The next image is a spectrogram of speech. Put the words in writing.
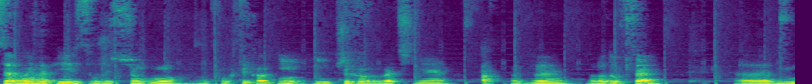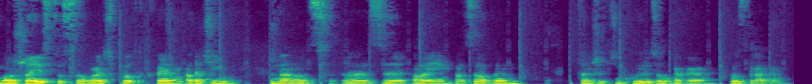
Serum najlepiej jest zużyć w ciągu dwóch tygodni i przechowywać je w lodówce. E, Można je stosować pod krem Adagin na noc e, z olejem bazowym. Także dziękuję za uwagę. Pozdrawiam.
